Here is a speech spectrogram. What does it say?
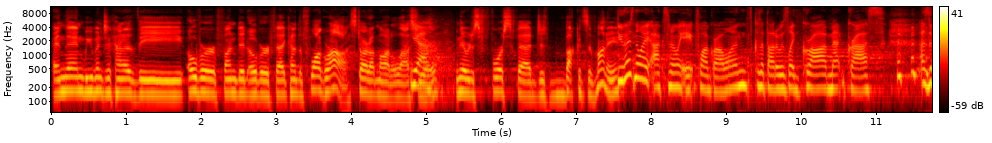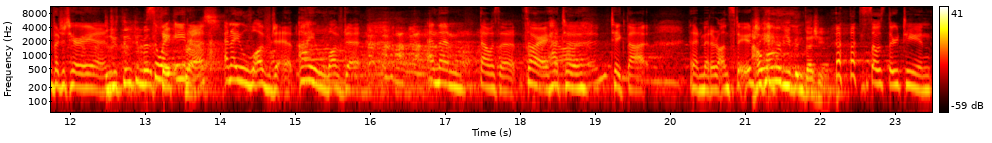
And then we went to kind of the overfunded, overfed, kind of the foie gras startup model last Yeah. year, And they were just force fed just buckets of money. Do you guys know I accidentally ate foie gras once because I thought it was like gras meant grass as a vegetarian. Did you think it meant so fake I ate grass? it and I loved it. I loved it. And then that was it. Sorry, I had to take that and admit it on stage. How long have you been veggie? Since I was 13.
